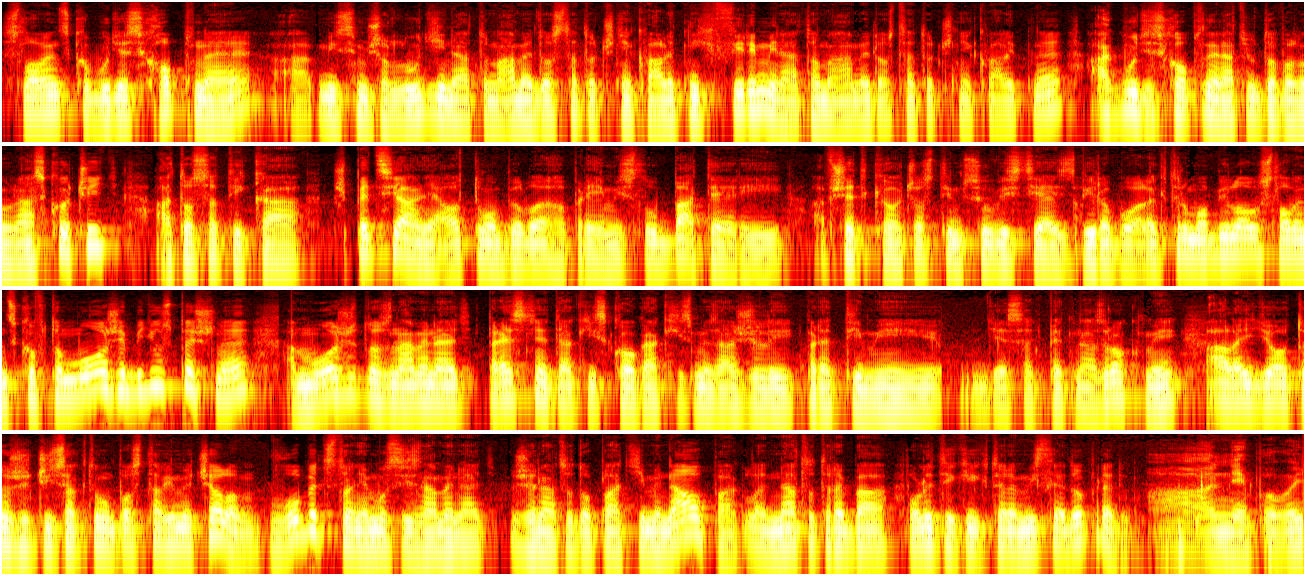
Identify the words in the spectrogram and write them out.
Slovensko bude schopné, a myslím, že ľudí na to máme dostatočne kvalitných, firmy na to máme dostatočne kvalitné, ak bude schopné na túto vlnu naskočiť, a to sa týka špeciálne automobilového priemyslu, batérií a všetkého, čo s tým súvisí aj s výrobou elektromobilov, Slovensko v tom môže byť úspešné a môže to znamenať presne taký skok, aký sme zažili pred tými 10-15 rokmi, ale ide o to, že či sa k tomu postavíme čelom. Vôbec to nemusí znamenať, že na to doplatíme naopak, len na to treba politiky, ktoré myslia dopredu. A nepovedie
